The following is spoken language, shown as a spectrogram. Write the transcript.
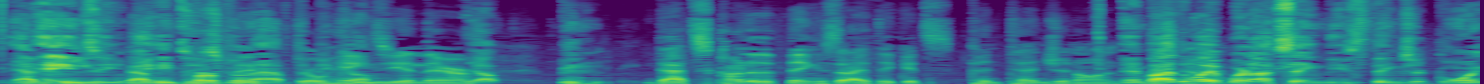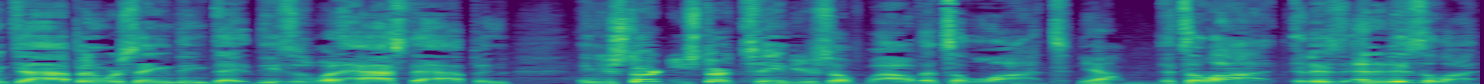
that'd be, that'd be perfect. have to Throw become- Hainsey in there. Yep. that's kind of the things that I think it's contingent on. And by the way, we're not saying these things are going to happen. We're saying that these is what has to happen. And you start you start saying to yourself, "Wow, that's a lot." Yeah. it's a lot. It is, and it is a lot.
